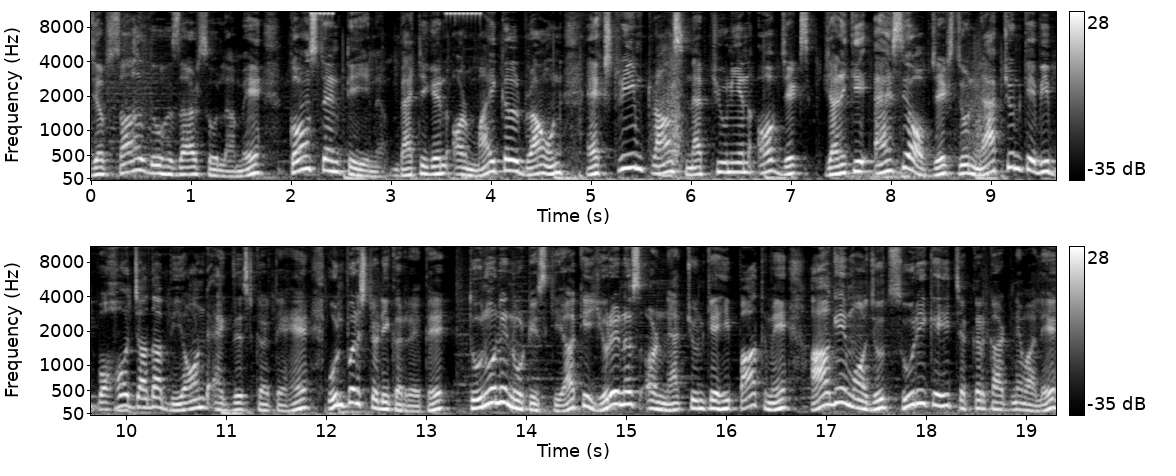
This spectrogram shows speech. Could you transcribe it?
जब साल 2016 में कॉन्स्टेंटीन बैटिगन और Michael Brown extreme trans Neptunian objects यानी कि ऐसे ऑब्जेक्ट्स जो नेपच्यून के भी बहुत ज़्यादा बियॉन्ड एग्जिस्ट करते हैं, उन पर स्टडी कर रहे थे तो उन्होंने नोटिस किया कि यूरेनस और नेपच्यून के ही पाथ में आगे मौजूद सूर्य के ही चक्कर काटने वाले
